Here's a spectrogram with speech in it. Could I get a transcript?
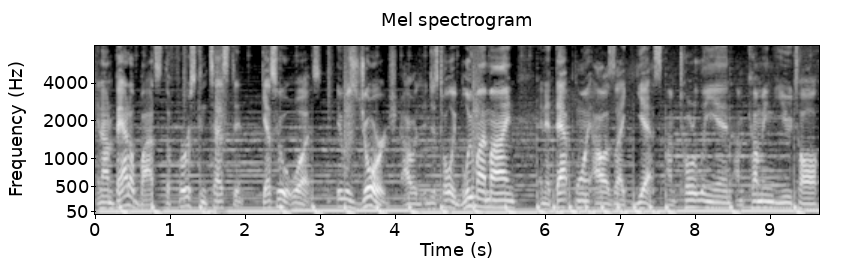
And on BattleBots, the first contestant, guess who it was? It was George. I was, it just totally blew my mind. And at that point, I was like, yes, I'm totally in. I'm coming to Utah.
